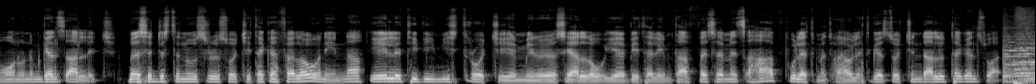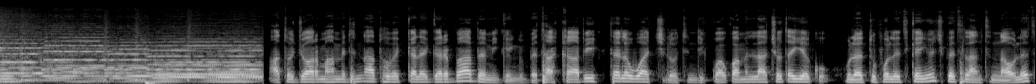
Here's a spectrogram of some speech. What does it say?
መሆኑንም ገልጻለች። በስድስት ንዑስ ርዕሶች የተከፈለው እኔና የኤልቲቪ ሚስጥሮች የሚል ርዕስ ያለው የቤተልሔም ታፈሰ መጽሐፍ 222 ገጾች እንዳሉት ተገልጿል። አቶ ጀዋር መሐመድና አቶ በቀለ ገርባ በሚገኙበት አካባቢ ተለዋጭ ችሎት እንዲቋቋምላቸው ጠየቁ። ሁለቱ ፖለቲከኞች በትላንትናው ዕለት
